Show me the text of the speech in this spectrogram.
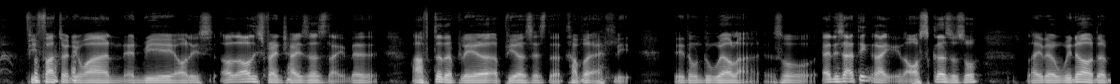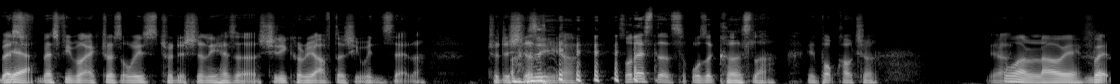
FIFA 21, NBA, all these all, all these franchises like the after the player appears as the cover athlete, they don't do well lah. So and it's I think like in Oscars also, like the winner of the best Yeah. best female actress always traditionally has a shitty career after she wins that lah. Traditionally, yeah. So that's the supposed curse lah in pop culture. Yeah. Walao eh. But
